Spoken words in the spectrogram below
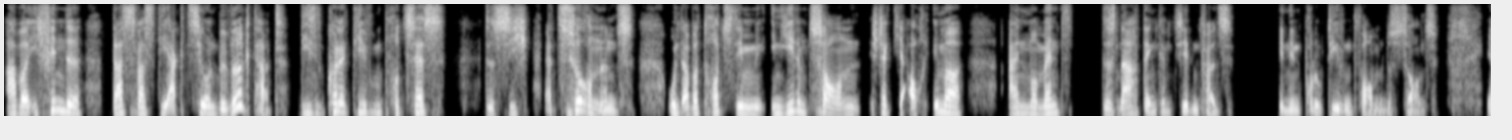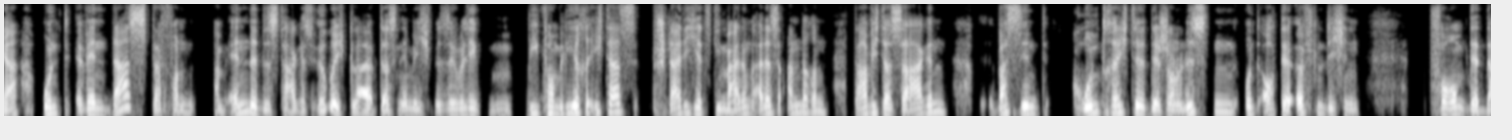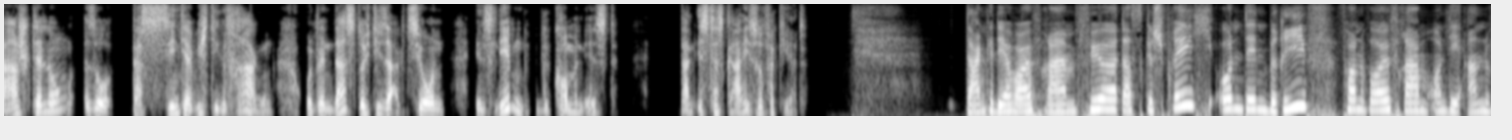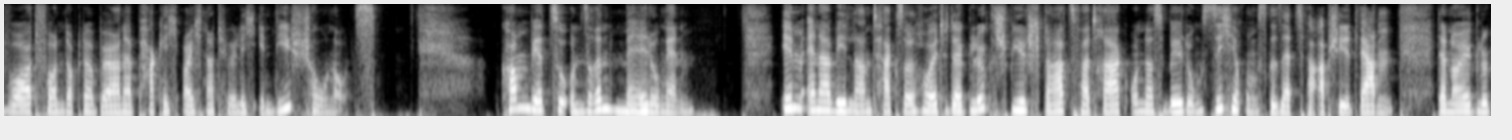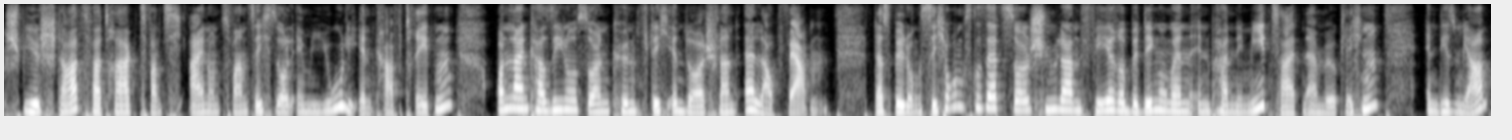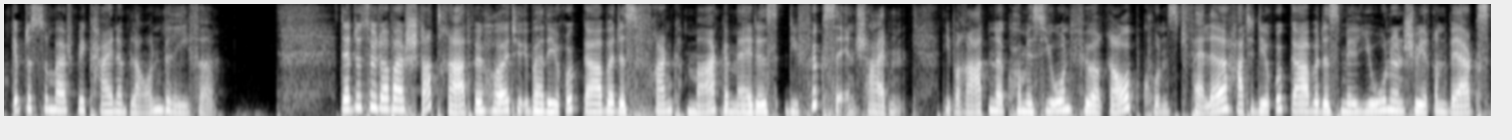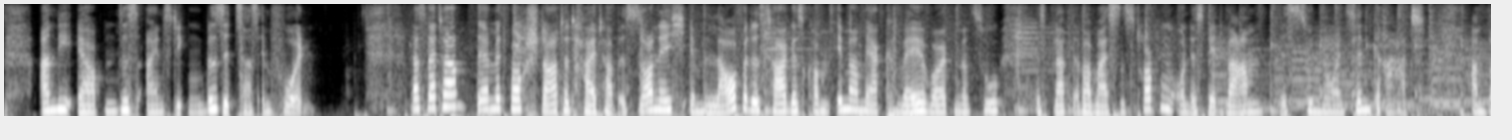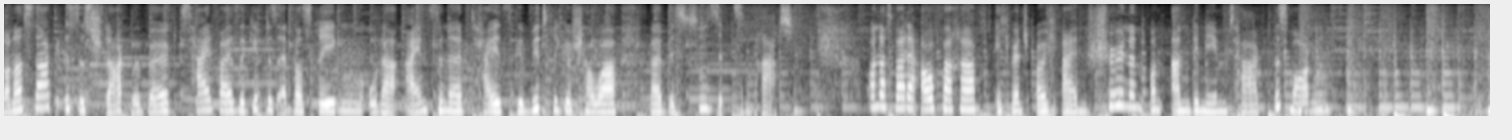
Aber ich finde, das, was die Aktion bewirkt hat, diesen kollektiven Prozess des sich Erzürnens und aber trotzdem in jedem Zorn steckt ja auch immer ein Moment des Nachdenkens, jedenfalls in den produktiven Formen des Zorns. Ja, und wenn das davon am Ende des Tages übrig bleibt, dass nämlich, hm, wie formuliere ich das? Schneide ich jetzt die Meinung eines anderen? Darf ich das sagen? Was sind Grundrechte der Journalisten und auch der öffentlichen Form der Darstellung? Also, das sind ja wichtige Fragen. Und wenn das durch diese Aktion ins Leben gekommen ist, dann ist das gar nicht so verkehrt. Danke dir, Wolfram, für das Gespräch und den Brief von Wolfram und die Antwort von Dr. Börne packe ich euch natürlich in die Show Notes. Kommen wir zu unseren Meldungen. Im NRW-Landtag soll heute der Glücksspielstaatsvertrag und das Bildungssicherungsgesetz verabschiedet werden. Der neue Glücksspielstaatsvertrag 2021 soll im Juli in Kraft treten. Online-Casinos sollen künftig in Deutschland erlaubt werden. Das Bildungssicherungsgesetz soll Schülern faire Bedingungen in Pandemiezeiten ermöglichen. In diesem Jahr gibt es zum Beispiel keine blauen Briefe. Der Düsseldorfer Stadtrat will heute über die Rückgabe des Frank-Mark-Gemäldes Die Füchse entscheiden. Die beratende Kommission für Raubkunstfälle hatte die Rückgabe des millionenschweren Werks an die Erben des einstigen Besitzers empfohlen. Das Wetter, der Mittwoch startet heiter bis sonnig. Im Laufe des Tages kommen immer mehr Quellwolken dazu. Es bleibt aber meistens trocken und es wird warm bis zu 19 Grad. Am Donnerstag ist es stark bewölkt. Zeitweise gibt es etwas Regen oder einzelne, teils gewittrige Schauer bei bis zu 17 Grad. Und das war der Aufwacher. Ich wünsche euch einen schönen und angenehmen Tag. Bis morgen.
